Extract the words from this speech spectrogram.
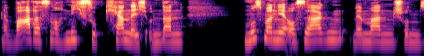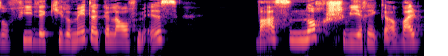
war das noch nicht so kernig. Und dann muss man ja auch sagen, wenn man schon so viele Kilometer gelaufen ist, war es noch schwieriger, weil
